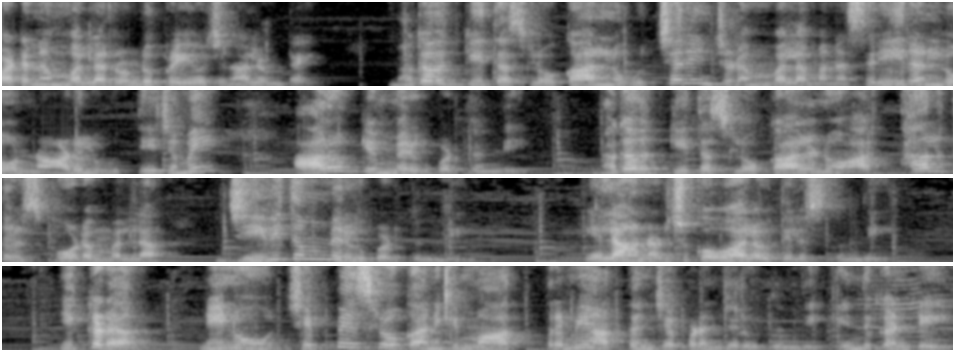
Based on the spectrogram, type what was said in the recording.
పఠనం వల్ల రెండు ప్రయోజనాలు ఉంటాయి భగవద్గీత శ్లోకాలను ఉచ్చరించడం వల్ల మన శరీరంలో నాడులు ఉత్తేజమై ఆరోగ్యం మెరుగుపడుతుంది. భగవద్గీత శ్లోకాలను అర్థాలు తెలుసుకోవడం వల్ల జీవితం మెరుగుపడుతుంది. ఎలా నడుచుకోవాలో తెలుస్తుంది. ఇక్కడ నేను చెప్పే శ్లోకానికి మాత్రమే అర్థం చెప్పడం జరుగుతుంది. ఎందుకంటే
